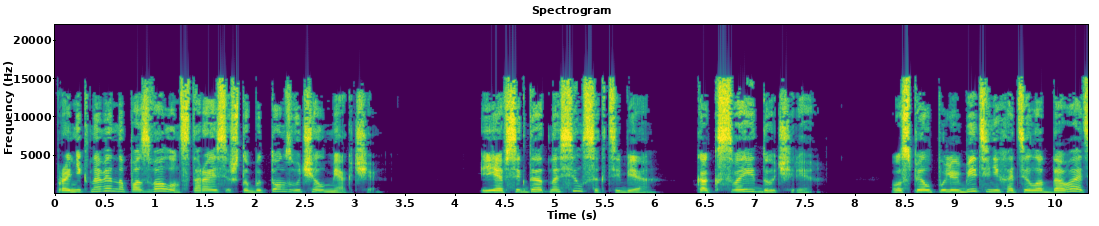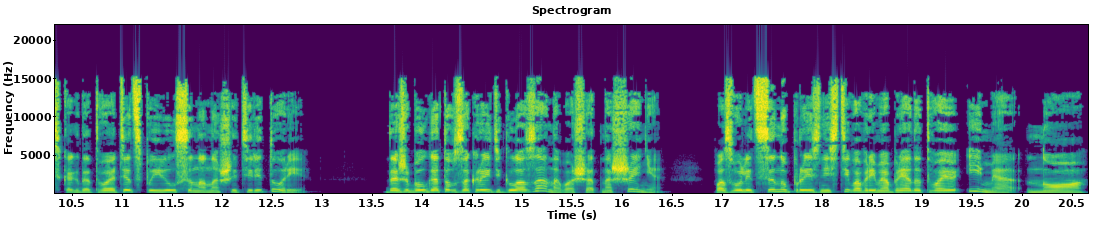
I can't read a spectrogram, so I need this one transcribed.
Проникновенно позвал он, стараясь, чтобы тон звучал мягче. «Я всегда относился к тебе, как к своей дочери. Успел полюбить и не хотел отдавать, когда твой отец появился на нашей территории. Даже был готов закрыть глаза на ваши отношения, позволить сыну произнести во время обряда твое имя, но...»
